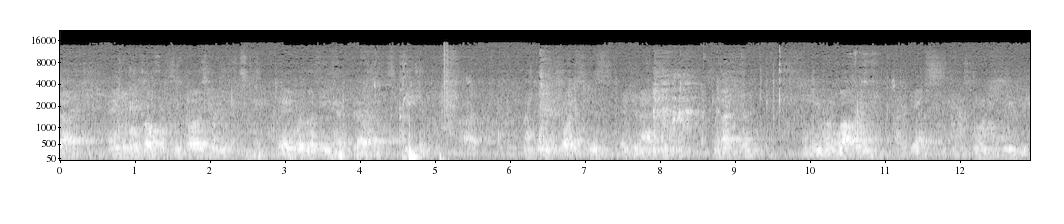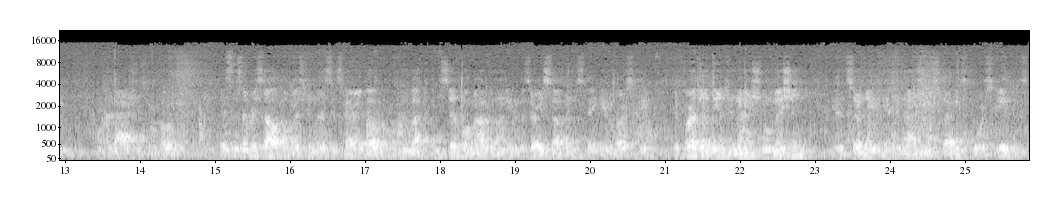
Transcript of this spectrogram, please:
uh, Annual Gopher Symposium. Today we're looking at uh, Egypt. Our country of choice is International Semester. And we want to welcome our guests this morning to the International Symposium. This is a result of Mr. and Mrs. Harry Vogel, who left a considerable amount of money to Missouri Southern State University to further the international mission and certainly international studies for students.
